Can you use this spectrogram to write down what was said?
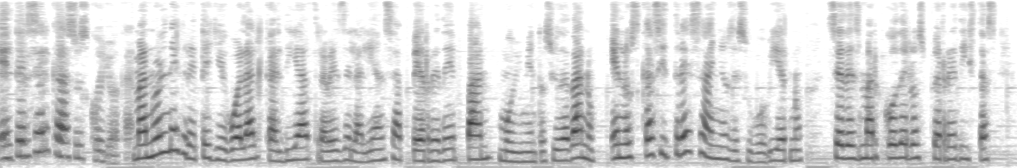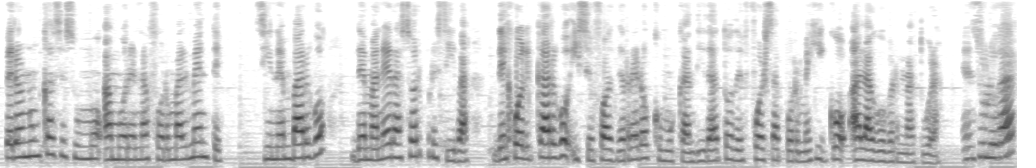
El tercer caso es Coyoacán. Manuel Negrete llegó a la alcaldía a través de la alianza PRD-PAN Movimiento Ciudadano. En los casi tres años de su gobierno se desmarcó de los perredistas, pero nunca se sumó a Morena formalmente. Sin embargo, de manera sorpresiva, dejó el cargo y se fue a Guerrero como candidato de Fuerza por México a la gobernatura. En su lugar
